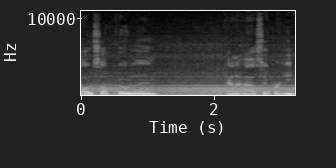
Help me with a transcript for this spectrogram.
Low subcooling, kind of high superheat.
